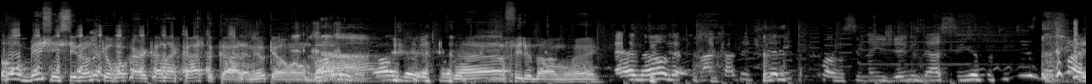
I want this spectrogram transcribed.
o bicho ensinando que eu vou carcar na cata, cara. Meu, que arrombado. Ah, Ah, filho da mãe. É, não, né? Na casa é diferente, mano. Se na Engênios é assim, é tu que diz, né, pai?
